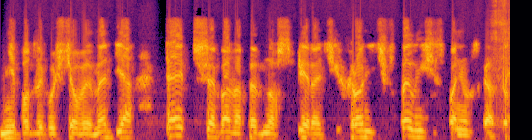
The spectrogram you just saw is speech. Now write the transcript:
niepodległościowe media. Te trzeba na pewno wspierać i chronić. W pełni się z panią zgadzam.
